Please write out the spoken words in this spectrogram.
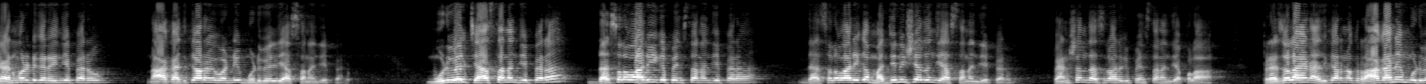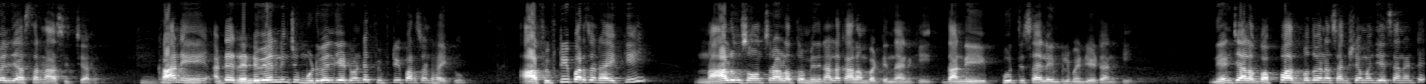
జగన్మోహన్ రెడ్డి గారు ఏం చెప్పారు? నాకు అధికారం ఇవ్వండి మూడు వేలు చేస్తానని చెప్పారు. మూడు వేలు చేస్తానని చెప్పారా? దశల వారీగా పెంచుతానని చెప్పారా? దశల వారీగా మద్య నిషేధం చేస్తానని చెప్పారు. పెన్షన్ దశల వారీగా పెంచుతానని చెప్పలా? ప్రజలు ఆయన అధికారంలోకి రాగానే మూడు వేలు చేస్తారని ఆశించారు. కానీ అంటే రెండు వేల నుంచి మూడు వేలు చేయడం అంటే ఫిఫ్టీ పర్సెంట్ హైకు. ఆ ఫిఫ్టీ పర్సెంట్ హైక్కి నాలుగు సంవత్సరాల తొమ్మిది నెలల కాలం పట్టింది ఆయనకి. దాన్ని పూర్తి స్థాయిలో ఇంప్లిమెంట్ చేయడానికి నేను చాలా గొప్ప అద్భుతమైన సంక్షేమం చేశానంటే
